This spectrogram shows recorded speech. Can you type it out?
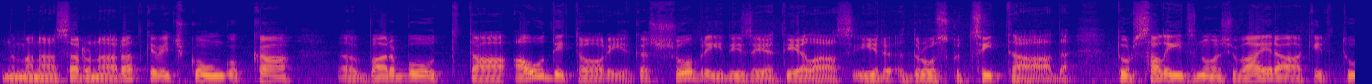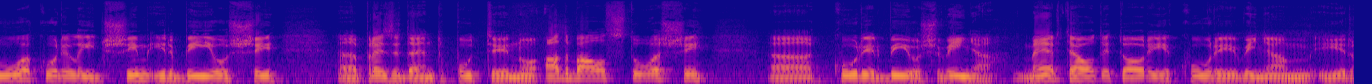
manā sarunā ar Ratkeviču kungu, ka varbūt tā auditorija, kas šobrīd iziet ielās, ir drusku citāda. Tur salīdzinoši vairāk ir to, kuri līdz šim ir bijuši prezidentu Putinu atbalstoši, kur ir bijuši viņa mērķa auditorija, kuri viņam ir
